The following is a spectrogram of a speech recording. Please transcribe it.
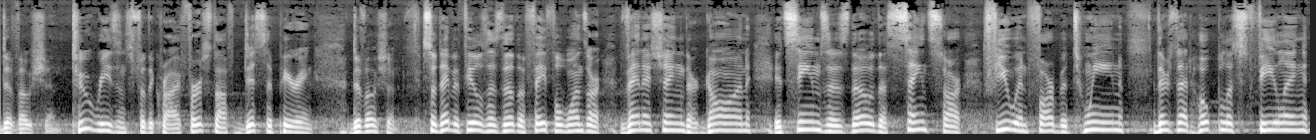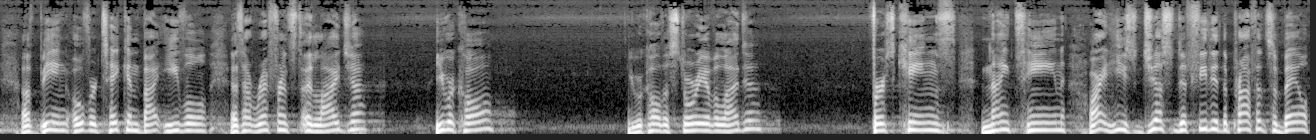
devotion. Two reasons for the cry. First off, disappearing devotion. So David feels as though the faithful ones are vanishing, they're gone. It seems as though the saints are few and far between. There's that hopeless feeling of being overtaken by evil, as I referenced Elijah. You recall? You recall the story of Elijah? 1 Kings 19. All right, he's just defeated the prophets of Baal,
